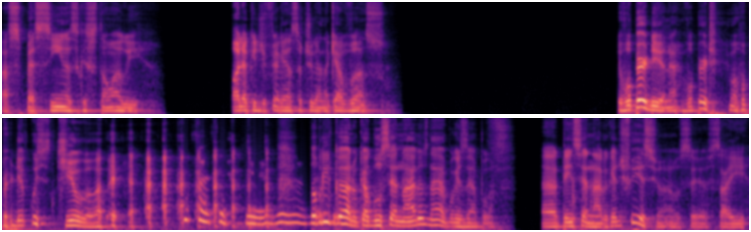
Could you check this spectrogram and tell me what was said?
as pecinhas que estão ali. Olha que diferença tirando aqui avanço. Eu vou perder, né? Vou perder, mas vou perder com estilo. Tô brincando que alguns cenários, né? Por exemplo, uh, tem cenário que é difícil né? você sair,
